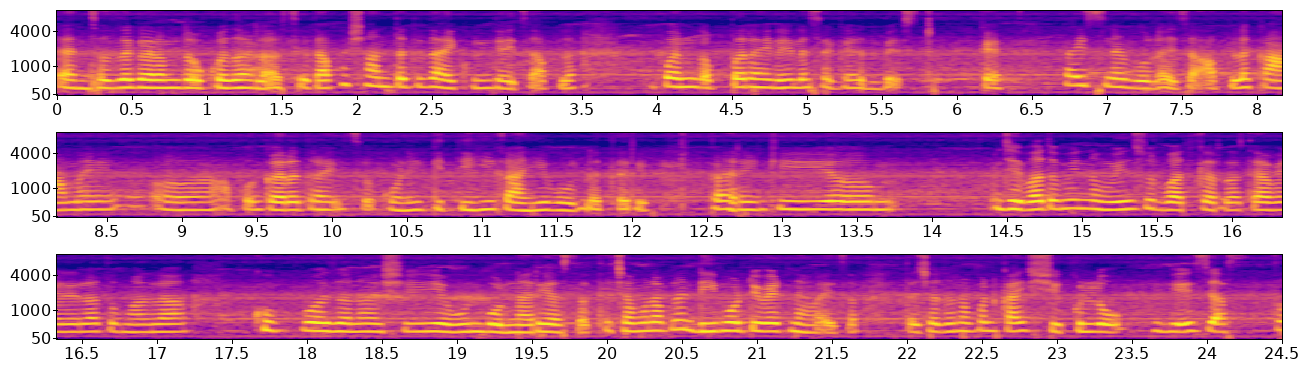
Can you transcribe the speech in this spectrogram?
त्यांचं जर गरम डोकं झालं असेल तर आपण शांततेत ऐकून घ्यायचं आपलं. पण गप्प राहिलेलं सगळ्यात बेस्ट ओके काहीच नाही बोलायचं. आपलं काम आहे आपण करत राहायचं. कोणी कितीही काही बोललं तरी. कारण की जेव्हा तुम्ही नवीन सुरुवात करता त्यावेळेला तुम्हाला खूप जणं अशी येऊन बोलणारी असतात. त्याच्यामुळे आपण डिमोटिवेट नाही व्हायचं. त्याच्यातून आपण काय शिकलो हे जास्त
